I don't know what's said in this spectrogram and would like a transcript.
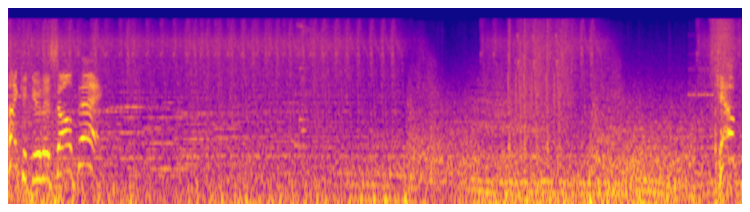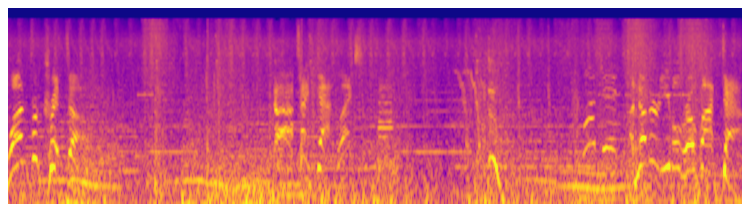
I could do this all day! For Krypto! Ah, take that, Lex! Watch it. Another evil robot down!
